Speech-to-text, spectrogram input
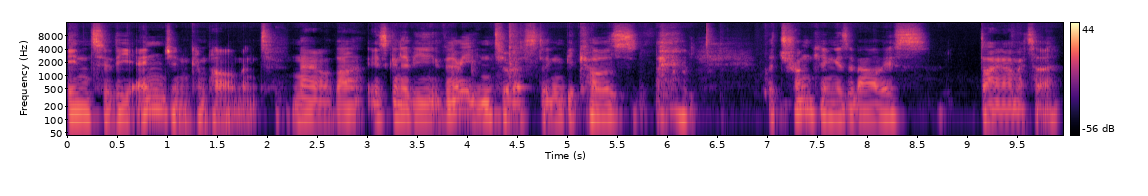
into the engine compartment. Now, that is going to be very interesting because the trunking is about this diameter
